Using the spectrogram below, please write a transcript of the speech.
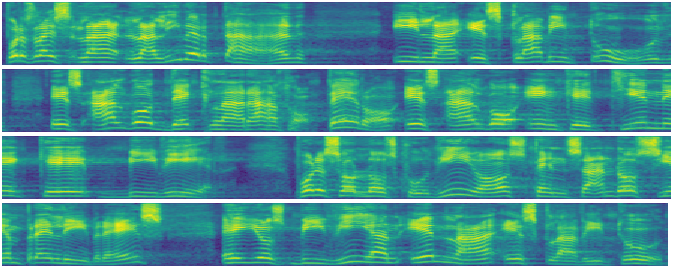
Por eso la, la libertad y la esclavitud es algo declarado, pero es algo en que tiene que vivir. Por eso los judíos, pensando siempre libres, ellos vivían en la esclavitud.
